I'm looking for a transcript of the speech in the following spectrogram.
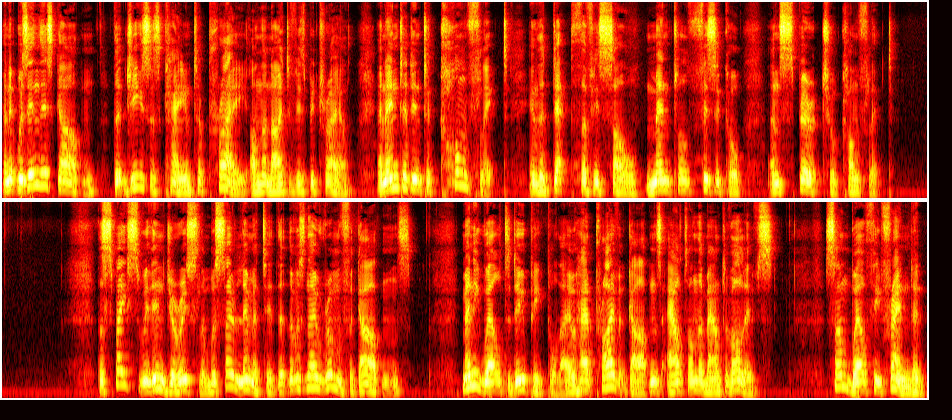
And it was in this garden that Jesus came to pray on the night of his betrayal and entered into conflict in the depth of his soul, mental, physical, and spiritual conflict. The space within Jerusalem was so limited that there was no room for gardens. Many well to do people, though, had private gardens out on the Mount of Olives. Some wealthy friend had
